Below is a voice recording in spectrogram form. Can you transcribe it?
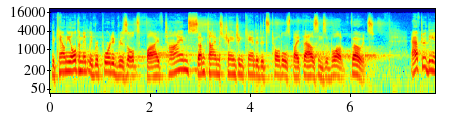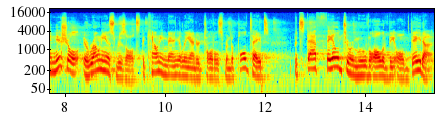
The county ultimately reported results five times, sometimes changing candidates' totals by thousands of votes. After the initial erroneous results, the county manually entered totals from the poll tapes, but staff failed to remove all of the old data.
